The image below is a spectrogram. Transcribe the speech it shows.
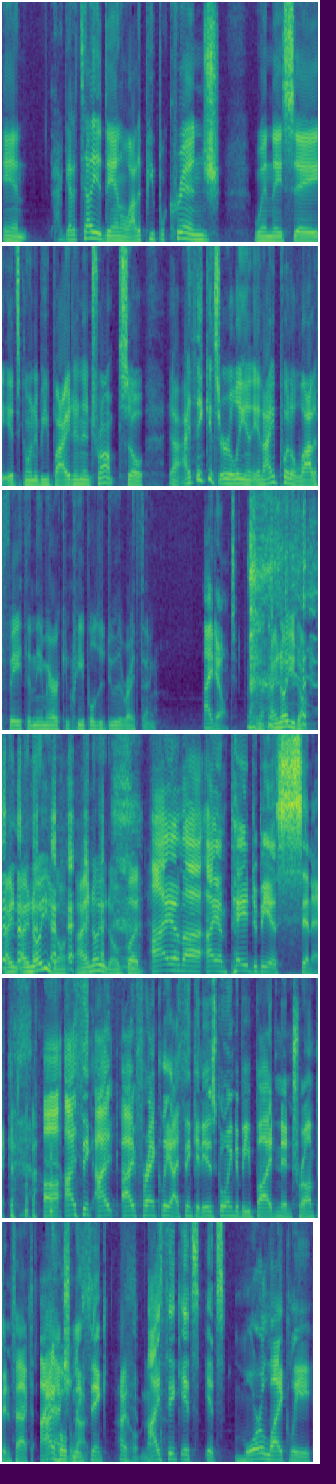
and I got to tell you, Dan, a lot of people cringe when they say it's going to be Biden and Trump. So uh, I think it's early, and, and I put a lot of faith in the American people to do the right thing. I don't. I know you don't. I, I, know you don't. I know you don't. But I am. Uh, I am paid to be a cynic. Uh, I think. I. I frankly. I think it is going to be Biden and Trump. In fact, I, I actually think. I hope not. I think it's. It's more likely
